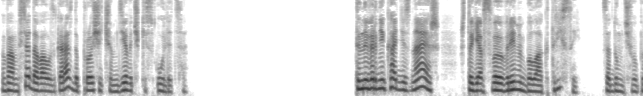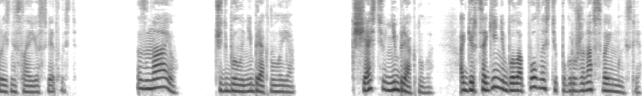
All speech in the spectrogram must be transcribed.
вам все давалось гораздо проще, чем девочки с улицы. Ты наверняка не знаешь, что я в свое время была актрисой, задумчиво произнесла ее светлость. «Знаю», — чуть было не брякнула я. К счастью, не брякнула, а герцогиня была полностью погружена в свои мысли,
